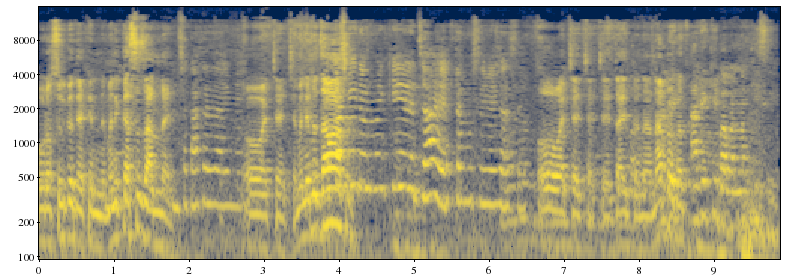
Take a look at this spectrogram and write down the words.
ও রসুলকে দেখেন না মানে কাছে যান নাই? আচ্ছা, কাছে যাই নাই। ও আচ্ছা আচ্ছা। মানে যাওয়া আছে? আমি ধর্মে কি যায় একটা মুসলিমের কাছে। ও আচ্ছা আচ্ছা আচ্ছা তাই তো। না না আপনার আগে- কি বাবার নাম কি ছিল?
